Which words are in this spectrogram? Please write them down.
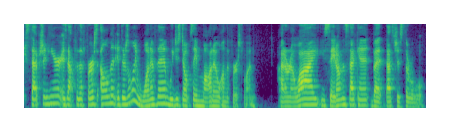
exception here is that for the first element, if there's only one of them, we just don't say mono on the first one. I don't know why. You say it on the second, but that's just the rule.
